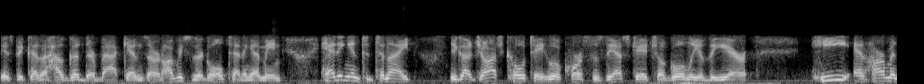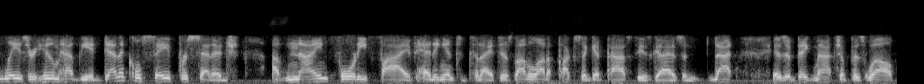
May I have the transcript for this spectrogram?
is because of how good their back ends are, and obviously their goaltending. I mean, heading into tonight, you got Josh Cote, who of course was the SJHL goalie of the year. He and Harmon Laser Hume have the identical save percentage of 945 heading into tonight. There's not a lot of pucks that get past these guys, and that is a big matchup as well.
